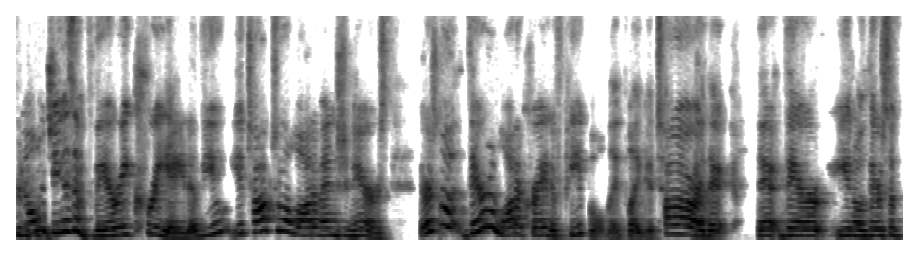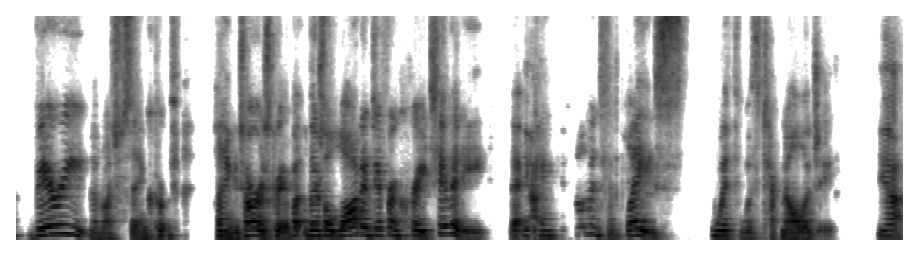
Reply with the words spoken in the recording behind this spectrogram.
technology cool. is a very creative you you talk to a lot of engineers there's not there are a lot of creative people they play guitar they they're, they're you know there's a very i'm not just saying playing guitar is great but there's a lot of different creativity that yeah. can come into place with with technology. Yeah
